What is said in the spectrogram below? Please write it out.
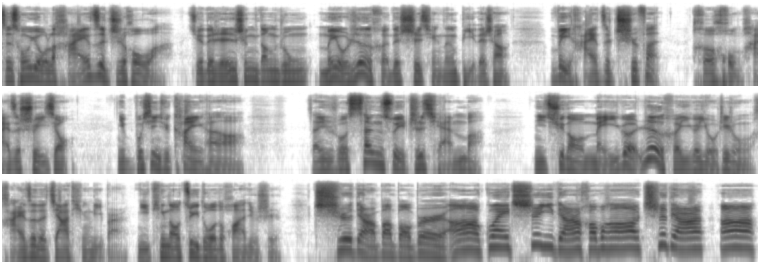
自从有了孩子之后啊，觉得人生当中没有任何的事情能比得上喂孩子吃饭和哄孩子睡觉。你不信去看一看啊，咱就说三岁之前吧，你去到每一个任何一个有这种孩子的家庭里边，你听到最多的话就是。吃点吧，宝贝儿啊，乖，吃一点好不好？吃点啊，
